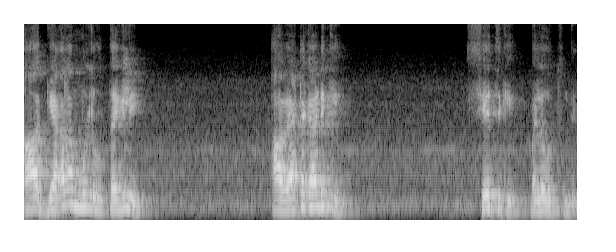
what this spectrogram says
ఆ గేలం ముళ్ళు తగిలి ఆ వేటగాడికి చేతికి బలవుతుంది.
